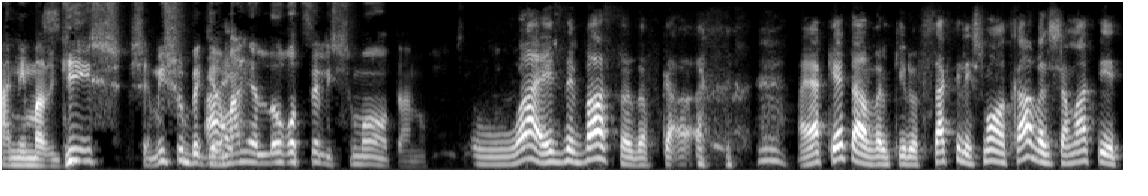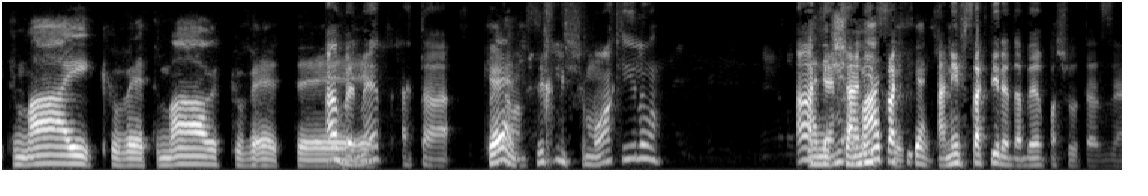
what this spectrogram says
אני מרגיש שמישהו בגרמניה לא רוצה לשמוע אותנו. וואי, איזה באסה דווקא. היה קטע, אבל כאילו הפסקתי לשמוע אותך, אבל שמעתי את מייק ואת מרק ואת... אה, באמת? אתה כן, אתה ממשיך לשמוע כאילו? אה, אני שמעתי, כן. אני הפסקתי לדבר פשוט, אז אה,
